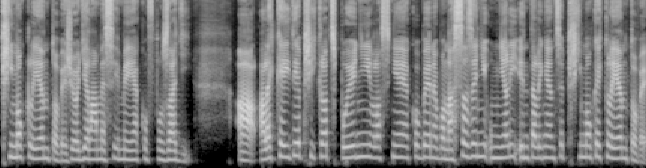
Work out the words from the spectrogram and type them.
přímo klientovi, že jo, děláme si my jako v pozadí. A, ale Kate je příklad spojení vlastně jakoby, nebo nasazení umělé inteligence přímo ke klientovi.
